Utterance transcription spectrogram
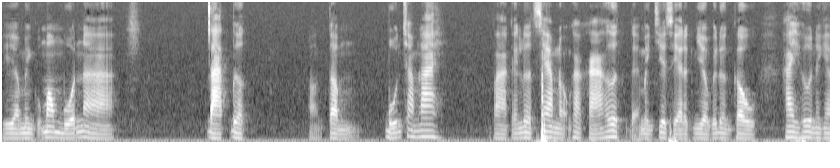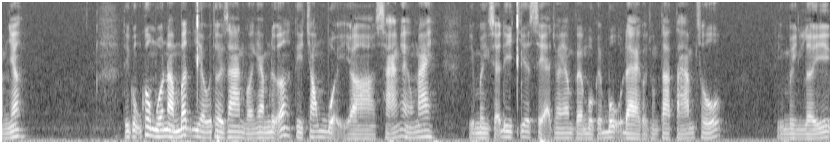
Thì à, mình cũng mong muốn là đạt được khoảng tầm 400 like và cái lượt xem nó cũng khá khá hơn để mình chia sẻ được nhiều cái đường cầu hay hơn anh em nhé thì cũng không muốn làm mất nhiều thời gian của anh em nữa. Thì trong buổi uh, sáng ngày hôm nay thì mình sẽ đi chia sẻ cho anh em về một cái bộ đề của chúng ta 8 số. Thì mình lấy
